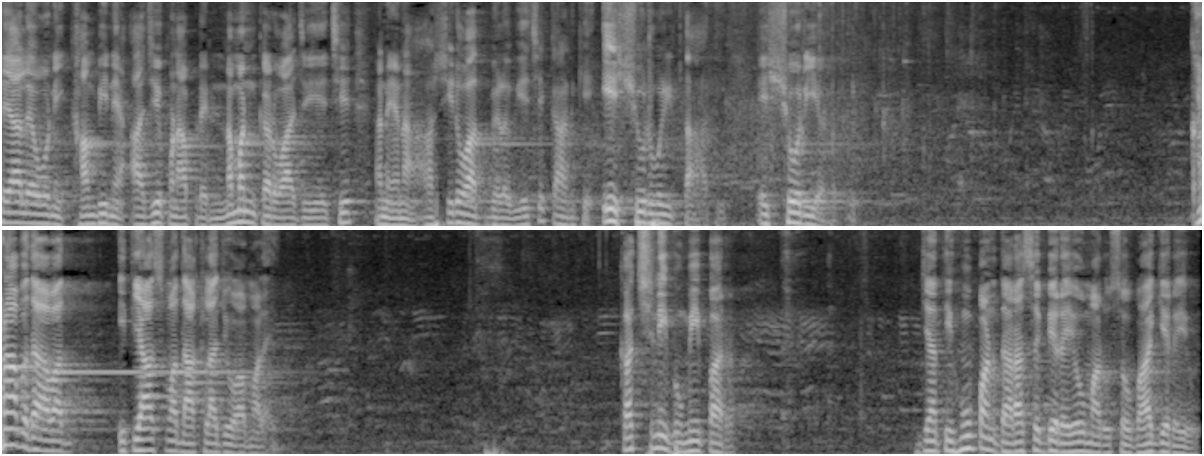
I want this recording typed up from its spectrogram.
થયેલાઓની ખાંભીને આજે પણ આપણે નમન કરવા જઈએ છીએ અને એના આશીર્વાદ મેળવીએ છીએ, કારણ કે એ શૂરવીરતા હતી, એ શૌર્ય હતું. ઘણા બધા આવા ઇતિહાસમાં દાખલા જોવા મળે. કચ્છની ભૂમિ પર જ્યાંથી હું પણ ધારાસભ્ય રહ્યો, મારું સૌભાગ્ય રહ્યું.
